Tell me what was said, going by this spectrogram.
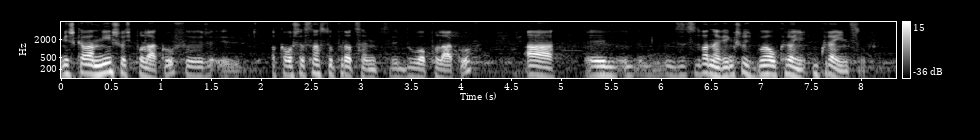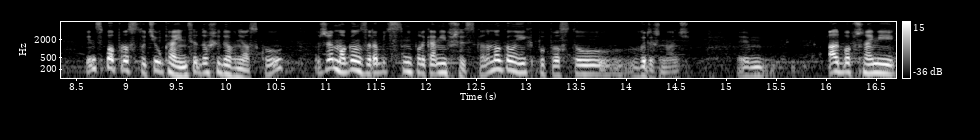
mieszkała mniejszość Polaków, około 16% było Polaków, a zdecydowana większość była Ukrai- Ukraińców. Więc po prostu ci Ukraińcy doszli do wniosku, że mogą zrobić z tymi Polakami wszystko. No, mogą ich po prostu wyrżnąć. Albo przynajmniej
